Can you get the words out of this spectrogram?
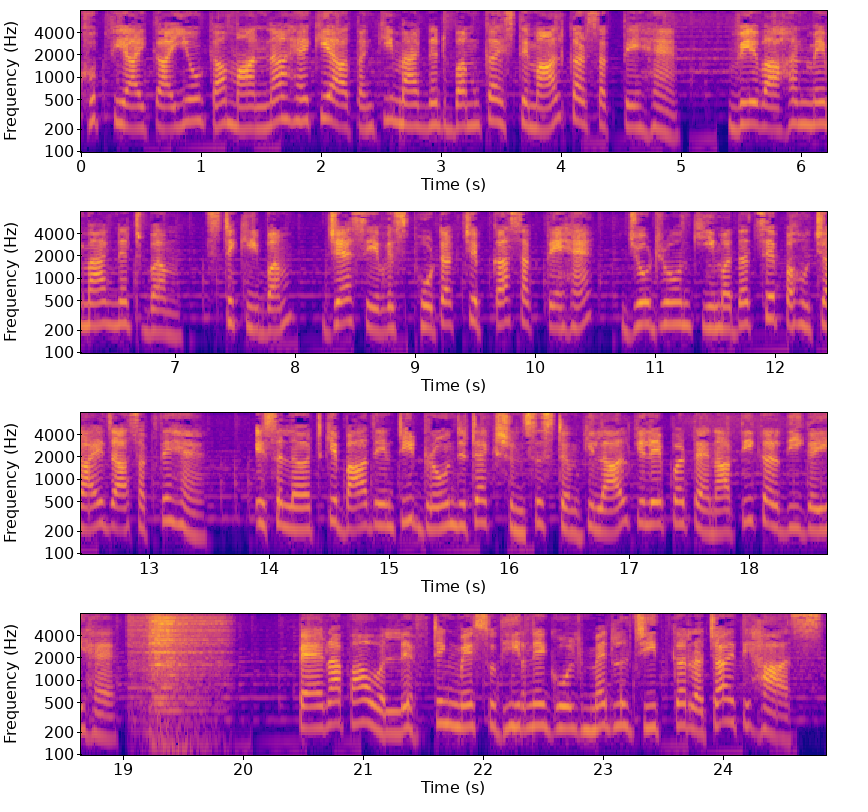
खुफिया इकाइयों का मानना है कि आतंकी मैग्नेट बम का इस्तेमाल कर सकते हैं। वे वाहन में मैग्नेट बम, स्टिकी बम जैसे विस्फोटक चिपका सकते हैं, जो ड्रोन की मदद से पहुँचाए जा सकते हैं। इस अलर्ट के बाद एंटी ड्रोन डिटेक्शन सिस्टम की लाल किले पर तैनाती कर दी गई है। पैरा पावर लिफ्टिंग में सुधीर ने गोल्ड मेडल जीतकर रचा इतिहास।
